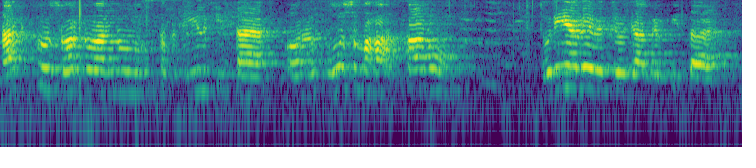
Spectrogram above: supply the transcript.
ਨਰਕ ਤੋਂ ਸਵਰਗ ਵੱਲ ਨੂੰ ਤਬਦੀਲ ਕੀਤਾ ਔਰ ਉਸ ਮਹਾਨਤਾ ਨੂੰ ਦੁਨੀਆ ਦੇ ਵਿੱਚ ਉਜਾਗਰ ਕੀਤਾ ਹੈ,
